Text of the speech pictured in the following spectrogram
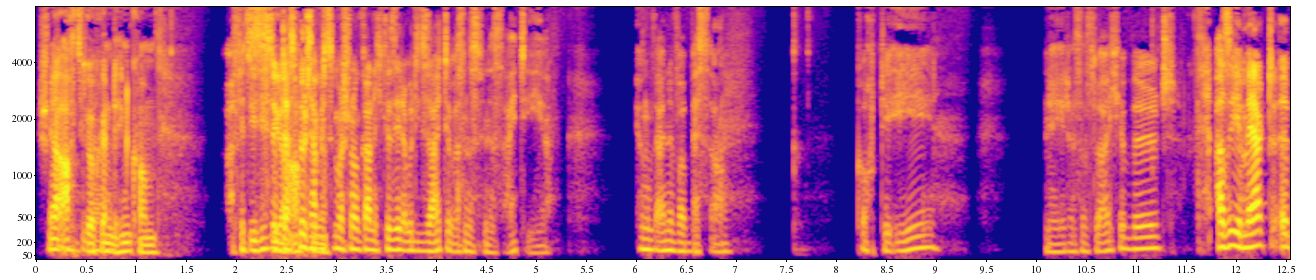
Spannend, ja, 80er ja. könnte hinkommen. Ach, jetzt, siehst du, das Bild habe ich zum Beispiel noch gar nicht gesehen, aber die Seite, was ist das für eine Seite hier? Irgendeine war besser. Koch.de. Nee, das ist das gleiche Bild. Also ihr merkt, äh,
